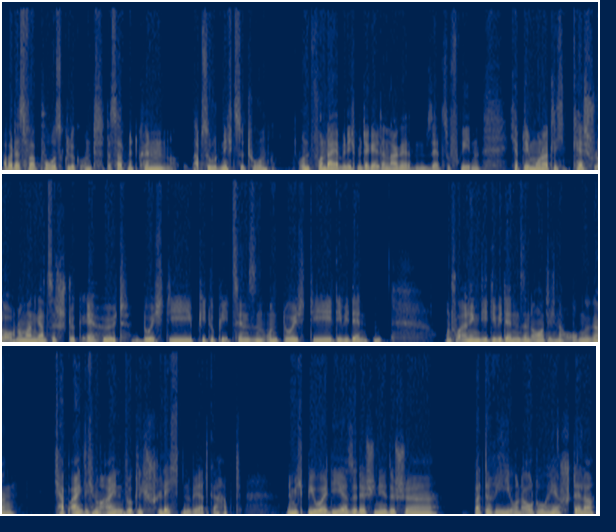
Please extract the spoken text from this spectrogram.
Aber das war pures Glück und das hat mit Können absolut nichts zu tun. Und von daher bin ich mit der Geldanlage sehr zufrieden. Ich habe den monatlichen Cashflow auch nochmal ein ganzes Stück erhöht durch die P2P-Zinsen und durch die Dividenden. Und vor allen Dingen die Dividenden sind ordentlich nach oben gegangen. Ich habe eigentlich nur einen wirklich schlechten Wert gehabt, nämlich BYD, also der chinesische Batterie- und Autohersteller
